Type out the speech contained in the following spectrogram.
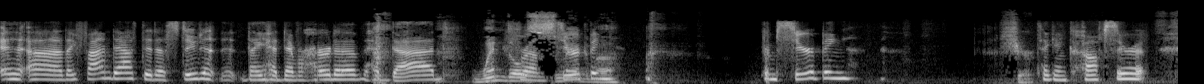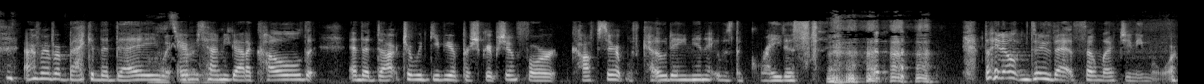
And uh, they find out that a student that they had never heard of had died Wendell From Smegma. syruping? from syruping, Sure. taking cough syrup. I remember back in the day, Oh, when every right, time yeah. you got a cold and the doctor would give you a prescription for cough syrup with codeine in it, it was the greatest. they don't do that so much anymore.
